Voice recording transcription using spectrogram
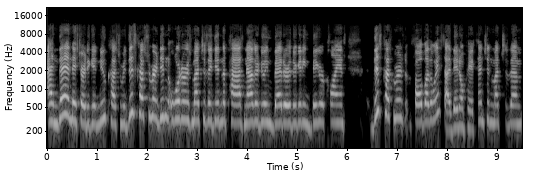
and then they started to get new customers. This customer didn't order as much as they did in the past. Now they're doing better. They're getting bigger clients. This customer fall by the wayside. They don't pay attention much to them.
